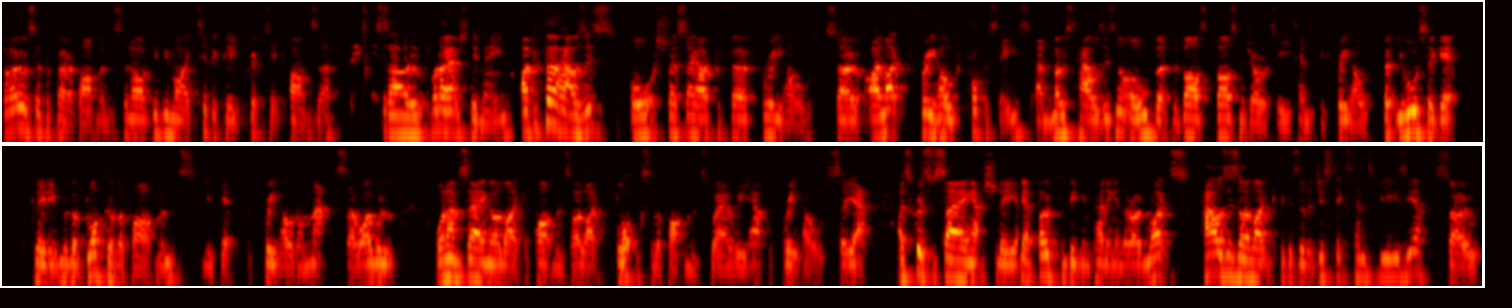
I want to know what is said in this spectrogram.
but I also prefer apartments, and I'll give you my typically cryptic answer. So, what I actually mean, I prefer houses, or should I say, I prefer freehold. So, I like freehold properties, and most houses, not all, but the vast, vast majority tend to be freehold. But you also get clearly with a block of apartments, you get the freehold on that. So, I will when I'm saying I like apartments, I like blocks of apartments where we have the freehold. So yeah, as Chris was saying, actually, yeah, both can be compelling in their own rights. Houses I like because the logistics tend to be easier. So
